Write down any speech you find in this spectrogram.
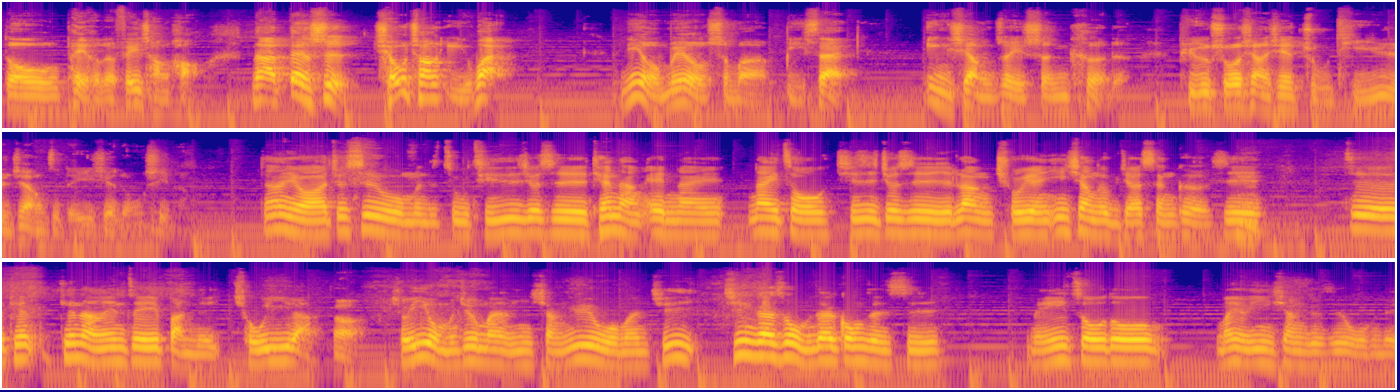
都配合的非常好。那但是球场以外。你有没有什么比赛印象最深刻的？譬如说像一些主题日这样子的一些东西呢？当然有啊，就是我们的主题日就是天堂 N 那那一周，其实就是让球员印象都比较深刻，是、嗯、这天天堂 N 这一版的球衣啦。啊，球衣我们就蛮有印象，因为我们其实其实应该说我们在工程师每一周都蛮有印象，就是我们的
